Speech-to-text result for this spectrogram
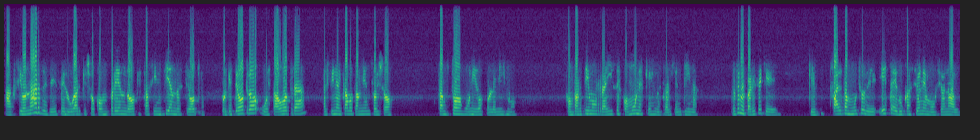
accionar desde ese lugar que yo comprendo que está sintiendo este otro, porque este otro o esta otra al fin y al cabo también soy yo. Estamos todos unidos por lo mismo. Compartimos raíces comunes que es nuestra Argentina. Entonces me parece que, que falta mucho de esta educación emocional.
